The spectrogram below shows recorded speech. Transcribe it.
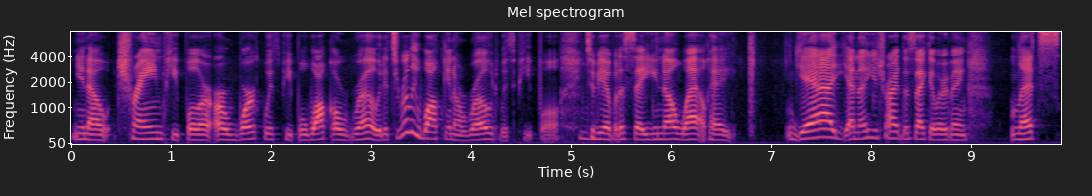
you know train people or, or work with people walk a road? It's really walking a road with people to be hmm. able to say you know what? Okay yeah i know you tried the secular thing. Let's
